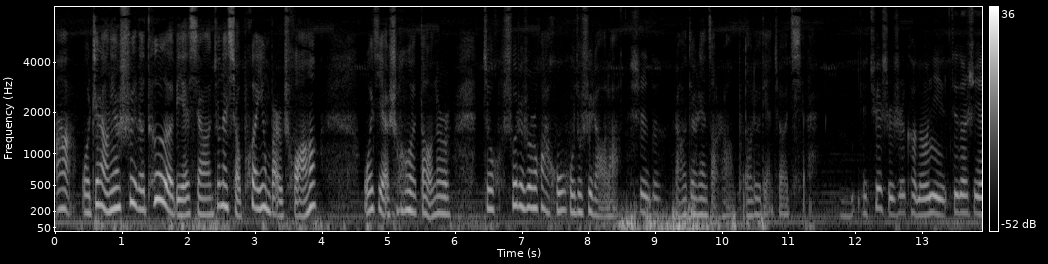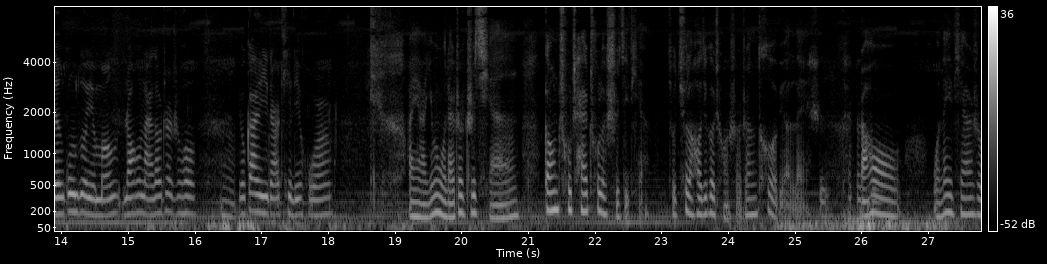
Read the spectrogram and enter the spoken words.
啊，我这两天睡得特别香，就那小破硬板床，我姐说我倒那儿，就说着说着话，呼呼就睡着了。是的，然后第二天早上不到六点就要起来。嗯也确实是，可能你这段时间工作也忙，然后来到这儿之后，嗯，又干一点体力活儿，哎呀，因为我来这儿之前刚出差出了十几天，就去了好几个城市，真的特别累。是太。然后我那天是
